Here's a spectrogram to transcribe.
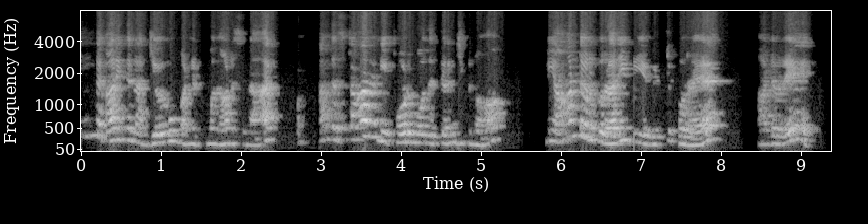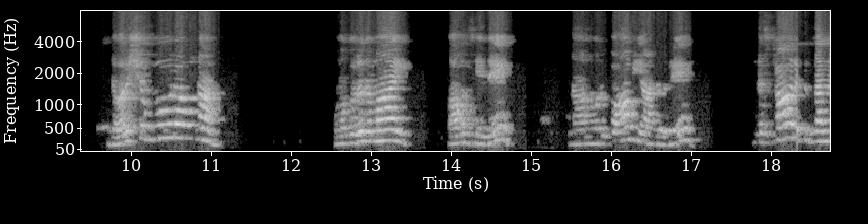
இந்த காரியத்தை நான் ஜெபமும் பண்ணிருக்கும் போது ஆண்டு சொன்னார். அந்த ஸ்டாரை நீ போடும்போது தெரிஞ்சுக்கணும். நீ ஆண்டவருக்கு ஒரு அறிகுறிய விட்டு போற. ஆண்டவரே இந்த வருஷம் பூராவும் நான் உமக்கு விரோதமாய் பாவம் செய்தேன். நான் ஒரு பாவி ஆண்டவரே. இந்த ஸ்டார் இருக்கிறதுனால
